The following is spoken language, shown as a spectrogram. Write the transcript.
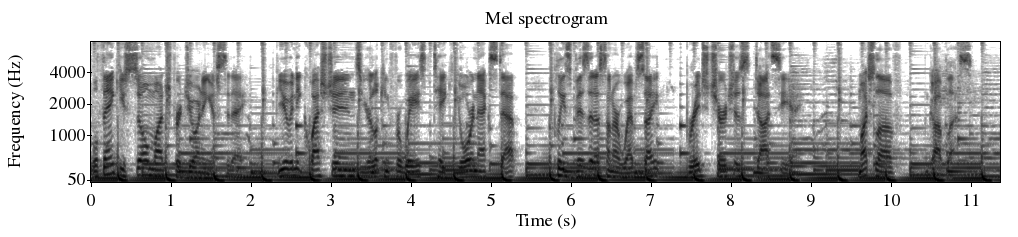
Well, thank you so much for joining us today. If you have any questions, you're looking for ways to take your next step, please visit us on our website, bridgechurches.ca. Much love. God bless.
